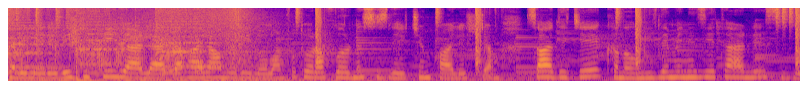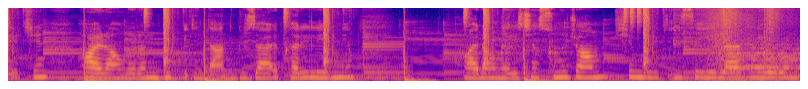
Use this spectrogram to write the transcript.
kareleri ve gittiği yerlerde hayranlarıyla olan fotoğraflarını sizler için paylaşacağım. Sadece kanalımı izlemeniz yeterli. Sizler için hayranların birbirinden güzel karelerini hayranlar için sunacağım. Şimdilik iyi seyirler diliyorum.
